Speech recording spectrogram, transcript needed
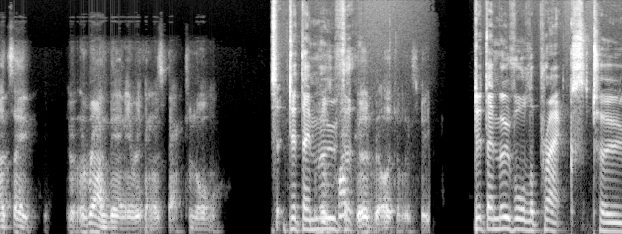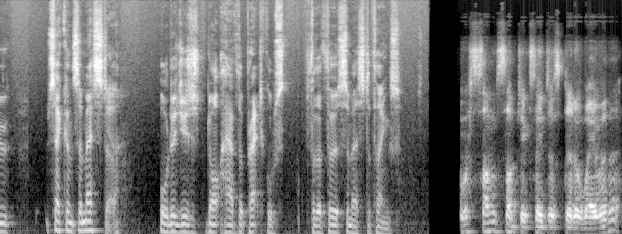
I'd say around then everything was back to normal. So did they move? quite The, good, relatively speaking. did they move all the pracs to second semester, or did you just not have the practicals for the first semester things? for some subjects they just did away with it.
